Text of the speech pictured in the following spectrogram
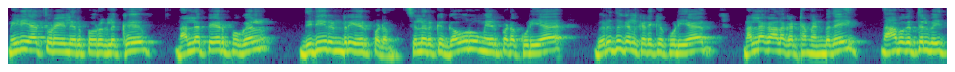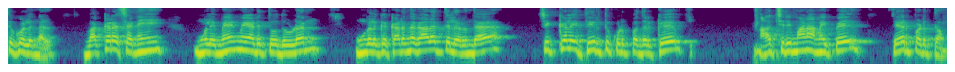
மீடியா துறையில் இருப்பவர்களுக்கு நல்ல பேர் புகழ் திடீரென்று ஏற்படும். சிலருக்கு கௌரவம் ஏற்படக்கூடிய விருதுகள் கிடைக்கக்கூடிய நல்ல காலகட்டம் என்பதை ஞாபகத்தில் வைத்துக்கொள்ளுங்கள் வக்கர சனி உங்களை மேன்மையடுத்துவதுடன் உங்களுக்கு கடந்த காலத்தில் இருந்த சிக்கலை தீர்த்து கொடுப்பதற்கு ஆச்சரியமான அமைப்பை ஏற்படுத்தும்.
